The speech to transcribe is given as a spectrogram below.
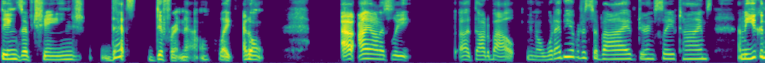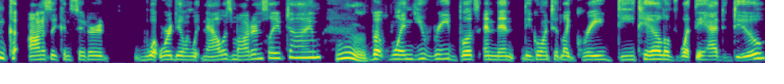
things have changed, that's different now. Like I don't, I, I honestly uh, thought about, you know, would I be able to survive during slave times? I mean, you can honestly consider what we're dealing with now is modern slave time. Mm. But when you read books and then they go into like grave detail of what they had to do,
